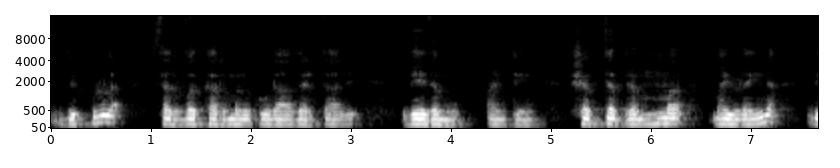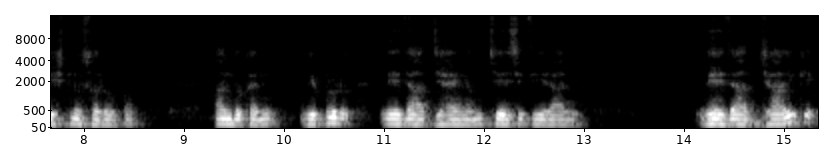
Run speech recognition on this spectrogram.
విప్రుల సర్వకర్మలు కూడా వ్యర్థాలి. వేదము అంటే శబ్ద బ్రహ్మమయుడైన విష్ణు స్వరూపం అందుకని విప్రుడు వేదాధ్యయనం చేసి తీరాలి. వేదాధ్యాయికి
